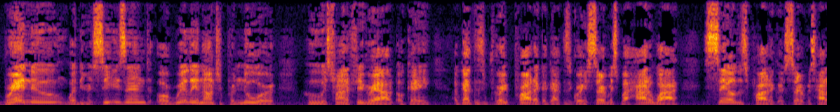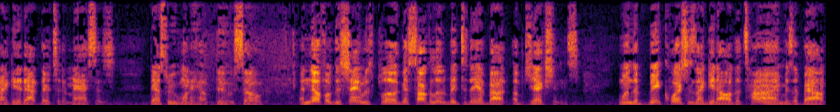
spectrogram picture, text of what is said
brand new, whether you're seasoned, or really an entrepreneur who is trying to figure out, okay, I've got this great product, I got this great service, but how do I sell this product or service? How do I get it out there to the masses? That's what we want to help do. So, enough of the shameless plug. Let's talk a little bit today about objections. One of the big questions I get all the time is about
